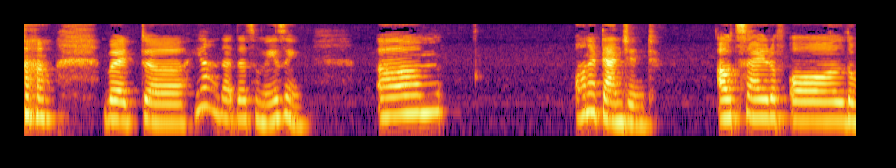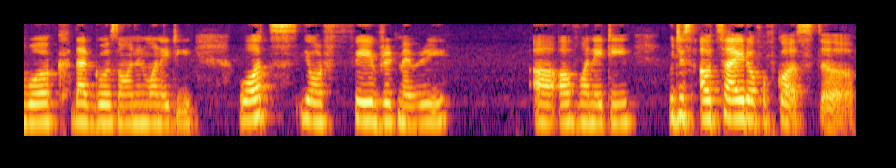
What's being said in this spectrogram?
but uh, yeah, that that's amazing. Um, on a tangent, outside of all the work that goes on in 180, what's your favorite memory uh, of 180? Which is outside of, of course, the,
